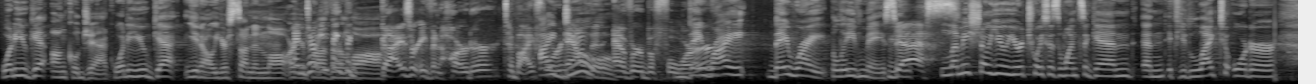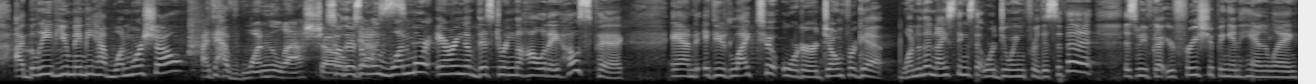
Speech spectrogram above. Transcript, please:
What do you get Uncle Jack? What do you get, you know, your son-in-law or and your don't you think the brother-in-law? guys are even harder to buy for I now do. than ever before? They write, they write, believe me. So Yes. let me show you your choices once again. And if you'd like to order, I believe you maybe have one more show. I have one last show. So there's only one more airing of this during the holiday host pick. And if you'd like to order, don't forget, one of the nice things that we're doing for this event is we've got your free shipping and handling,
